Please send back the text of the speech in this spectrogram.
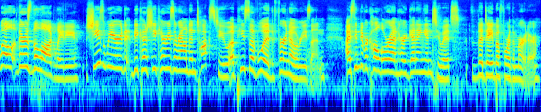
Well, there's the log lady. She's weird because she carries around and talks to a piece of wood for no reason. I seem to recall Laura and her getting into it the day before the murder.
